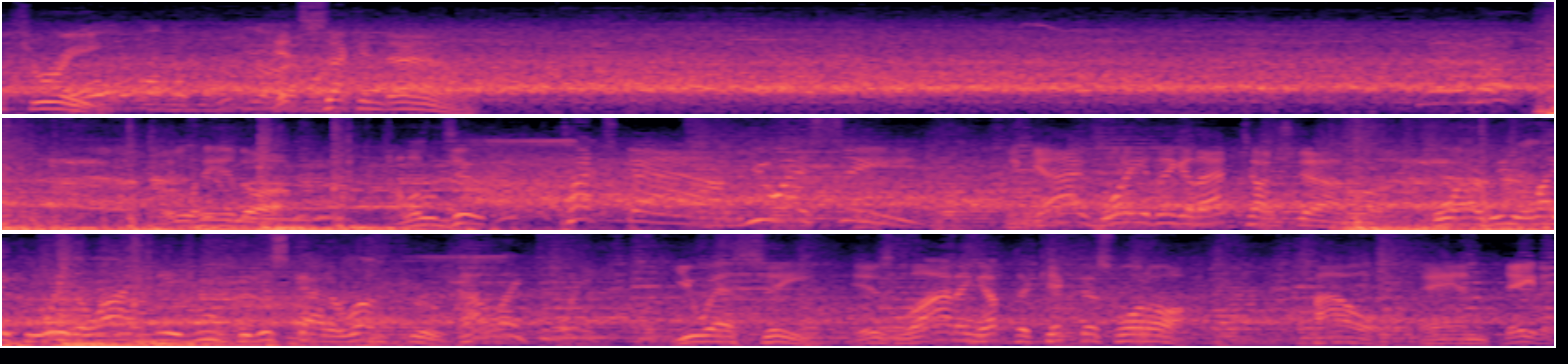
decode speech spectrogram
the three. It's second down. Little handoff. A little juke. Touchdown, USC. And guys, what do you think of that touchdown run? Boy, I really like the way the line made room for this guy to run through. I like the way. USC is lining up to kick this one off. Powell and Davis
